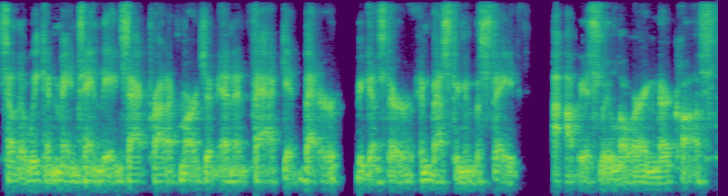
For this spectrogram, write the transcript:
so that we can maintain the exact product margin and, in fact, get better because they're investing in the state, obviously lowering their cost.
